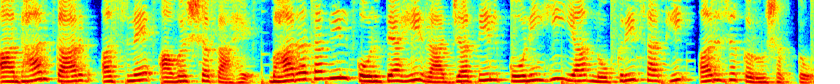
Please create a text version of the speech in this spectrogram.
आधार कार्ड असणे आवश्यक आहे. भारतातील कोणत्याही राज्यातील कोणीही या नोकरीसाठी अर्ज करू शकतो.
